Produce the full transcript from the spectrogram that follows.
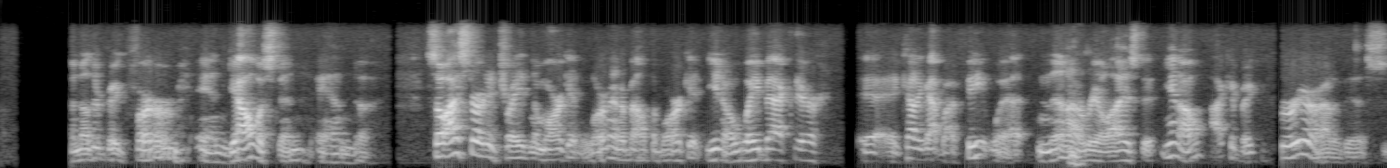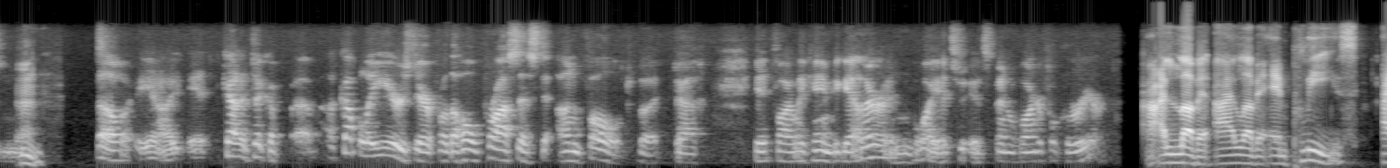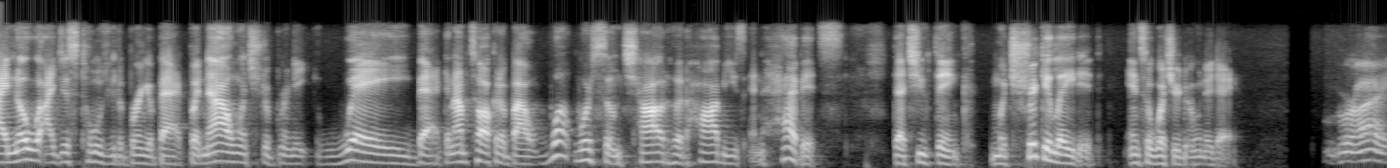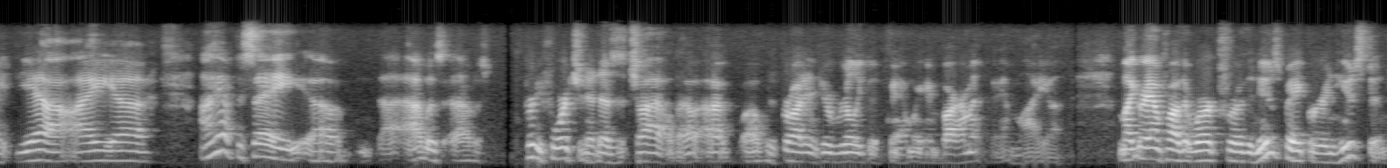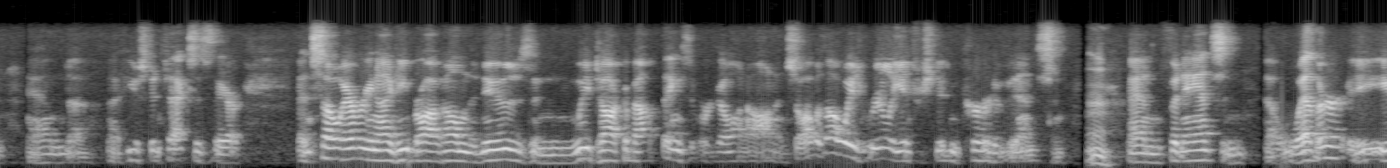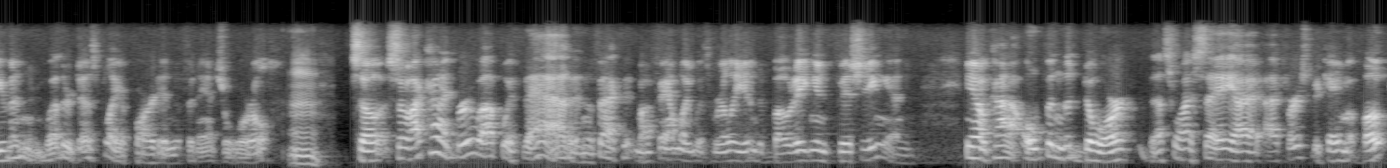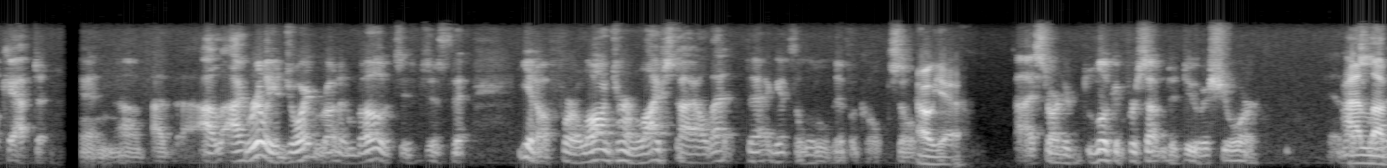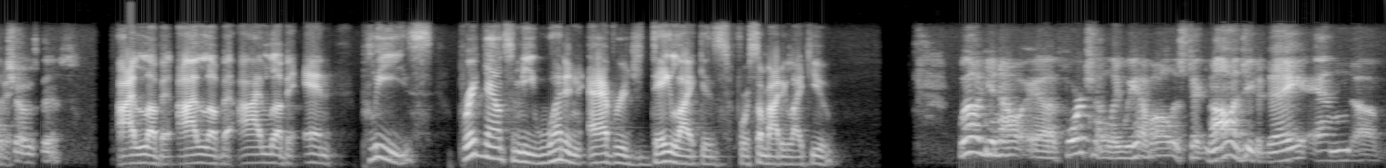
another big firm in Galveston, and uh, so I started trading the market, learning about the market. You know, way back there, it kind of got my feet wet, and then I realized that you know I could make a career out of this. And, Mm. so you know, it, it kind of took a, a, a couple of years there for the whole process to unfold, but uh, it finally came together, and boy, it's it's been a wonderful career. I love it. I love it. And please, I know I just told you to bring it back, but now I want you to bring it way back. And I'm talking about what were some childhood hobbies and habits that you think matriculated into what you're doing today? Right. Yeah. I uh, I have to say uh, I was I was pretty fortunate as a child. I, I, I was brought into a really good family environment, and my uh, my grandfather worked for the newspaper in Houston and uh, Houston, Texas, there. And so every night he brought home the news, and we'd talk about things that were going on. And so I was always really interested in current events and Mm. and finance and uh, weather even and weather does play a part in the financial world Mm. so so i kind of grew up with that and the fact that my family was really into boating and fishing and you know kind of opened the door that's why i say i, I first became a boat captain and uh, I, I, I really enjoyed running boats. It's just that, you know, for a long-term lifestyle, that that gets a little difficult. So, oh yeah, I started looking for something to do ashore. And I love I it. Chose this. I love it. I love it. I love it. And please break down to me what an average day like is for somebody like you. Well, you know, uh, fortunately, we have all this technology today, and uh,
